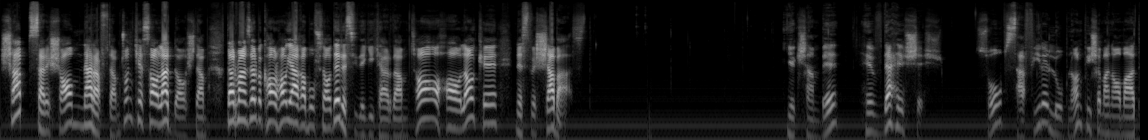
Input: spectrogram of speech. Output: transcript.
شب سر شام نرفتم چون کسالت داشتم. در منزل به کارهای عقب افتاده رسیدگی کردم تا حالا که نصف شب است. یک شنبه 17 شش. صبح سفیر لبنان پیش من آمد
